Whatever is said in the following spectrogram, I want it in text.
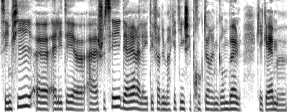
C'est une fille, euh, elle était euh, à HEC, derrière, elle a été faire du marketing chez Procter Gamble, qui est quand même euh,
